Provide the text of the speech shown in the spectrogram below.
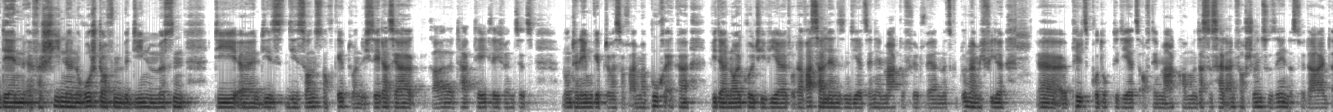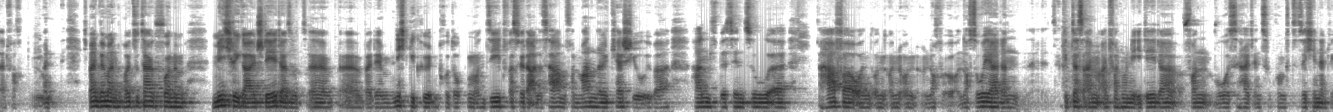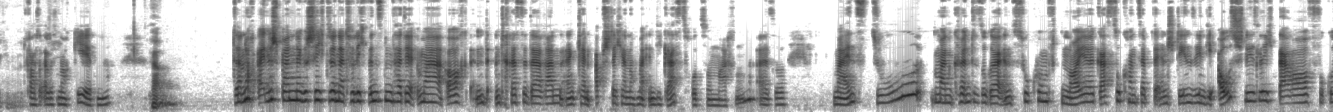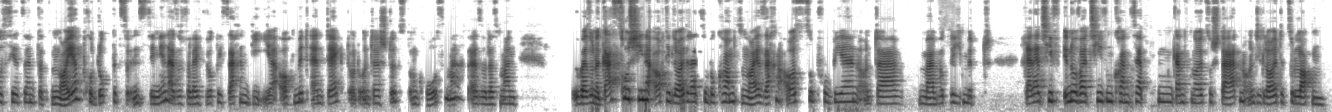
den äh, verschiedenen Rohstoffen bedienen müssen, die, äh, die, es, die es sonst noch gibt. Und ich sehe das ja gerade tagtäglich, wenn es jetzt ein Unternehmen gibt, was auf einmal Buchecker wieder neu kultiviert oder Wasserlinsen, die jetzt in den Markt geführt werden. Es gibt unheimlich viele äh, Pilzprodukte, die jetzt auf den Markt kommen. Und das ist halt einfach schön zu sehen, dass wir da halt einfach, ich meine, wenn man heutzutage vor einem Milchregal steht, also äh, äh, bei dem nicht gekühlten Produkten und sieht, was wir da alles haben, von Mandel, Cashew über Hanf bis hin zu äh, Hafer und, und, und, und noch, noch Soja, dann gibt das einem einfach nur eine Idee davon, wo es halt in Zukunft sich hinentwickeln wird. Was alles noch geht, ne? Ja. Dann noch eine spannende Geschichte. Natürlich, Vincent hat ja immer auch Interesse daran, einen kleinen Abstecher nochmal in die Gastro zu machen. Also Meinst du, man könnte sogar in Zukunft neue Gastro-Konzepte entstehen sehen, die ausschließlich darauf fokussiert sind, neue Produkte zu inszenieren? Also vielleicht wirklich Sachen, die ihr auch mitentdeckt und unterstützt und groß macht? Also dass man über so eine Gastroschiene auch die Leute dazu bekommt, so neue Sachen auszuprobieren und da mal wirklich mit relativ innovativen Konzepten ganz neu zu starten und die Leute zu locken.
